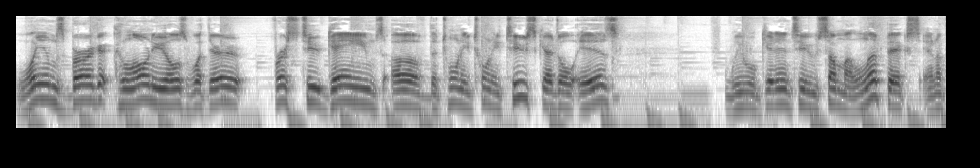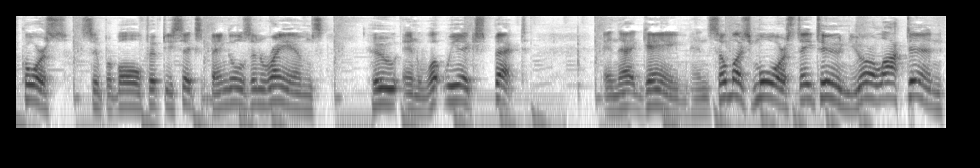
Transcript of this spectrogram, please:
Williamsburg Colonials, what their first two games of the 2022 schedule is we will get into some Olympics and, of course, Super Bowl 56 Bengals and Rams, who and what we expect in that game, and so much more. Stay tuned. You're locked in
